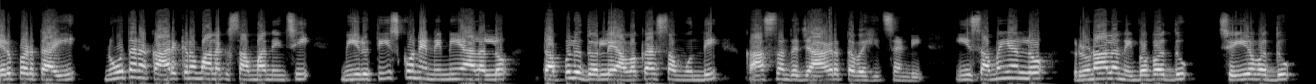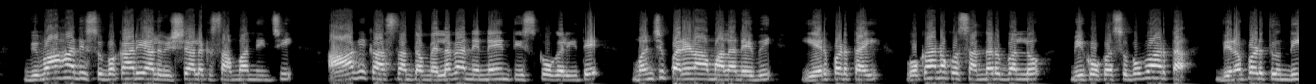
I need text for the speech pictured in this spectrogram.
ఏర్పడతాయి. నూతన కార్యక్రమాలకు సంబంధించి మీరు తీసుకునే నిర్ణయాలలో తప్పులు దొర్లే అవకాశం ఉంది. కాస్తంత జాగ్రత్త వహించండి. ఈ సమయంలో రుణాలను ఇవ్వవద్దు చేయవద్దు. వివాహాది శుభకార్యాల విషయాలకు సంబంధించి ఆగి కాస్తంత మెల్లగా నిర్ణయం తీసుకోగలిగితే మంచి పరిణామాలు అనేవి ఏర్పడతాయి. ఒకానొక సందర్భంలో మీకు ఒక శుభవార్త వినపడుతుంది.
